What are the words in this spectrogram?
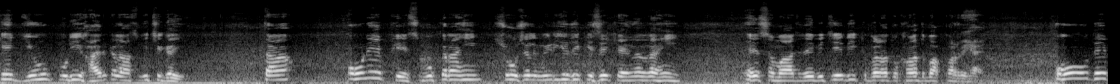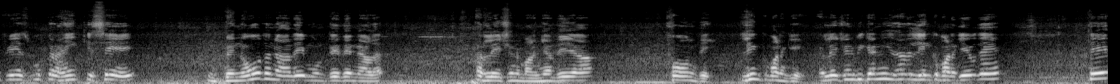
ਕਿ ਜਿਉਂ ਕੁੜੀ ਹਾਇਰ ਕਲਾਸ ਵਿੱਚ ਗਈ, ਤਾਂ ਉਹਨੇ ਫੇਸਬੁੱਕ ਰਾਹੀਂ ਸੋਸ਼ਲ ਮੀਡੀਆ ਦੇ ਕਿਸੇ ਚੈਨਲ ਰਾਹੀਂ, ਇਹ ਸਮਾਜ ਦੇ ਵਿੱਚ ਇਹ ਵੀ ਇੱਕ ਬੜਾ ਦੁਖਾਂਤ ਵਾਪਰ ਰਿਹਾ ਹੈ। ਉਹਦੇ ਫੇਸਬੁੱਕ ਰਾਹੀਂ ਕਿਸੇ ਵਿਨੋਦ ਨਾਂ ਦੇ ਮੁੰਡੇ ਦੇ ਨਾਲ ਰਿਲੇਸ਼ਨ ਬਣ ਜਾਂਦੇ ਆ ਫੋਨ ਦੇ। ਲਿੰਕ ਬਣ ਗਏ। ਰਿਲੇਸ਼ਨ ਵੀ ਕਹਿੰਦੀ ਸਰ ਲਿੰਕ ਬਣ ਗਏ ਉਹਦੇ। ਤੇ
